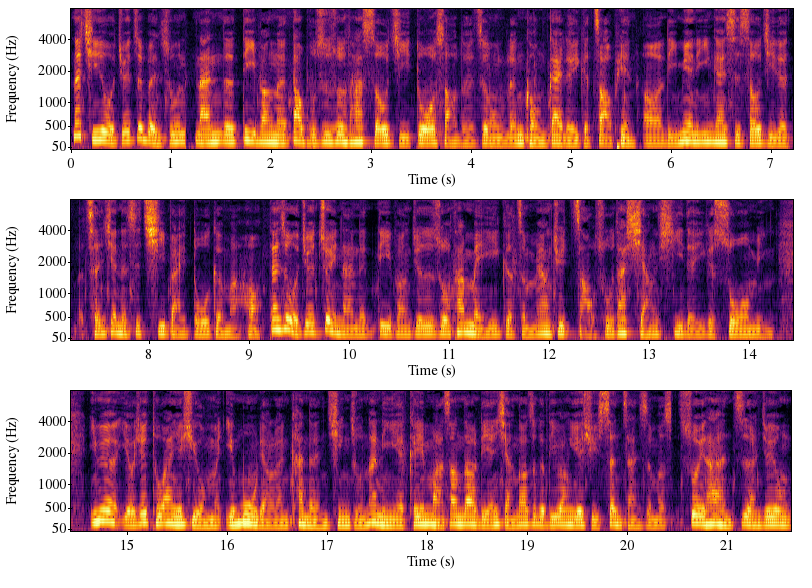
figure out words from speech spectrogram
那其实我觉得这本书难的地方呢，倒不是说它收集多少的这种人孔盖的一个照片，呃，里面应该是收集的呈现的是七百多个嘛，哈。但是我觉得最难的地方就是说，它每一个怎么样去找出它详细的一个说明，因为有些图案也许我们一目了然看得很清楚，那你也可以马上到联想到这个地方也许盛产什么，所以它很自然就用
